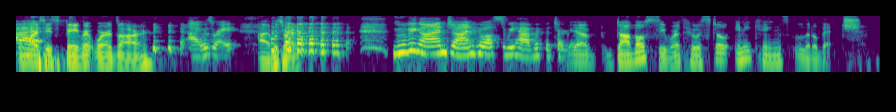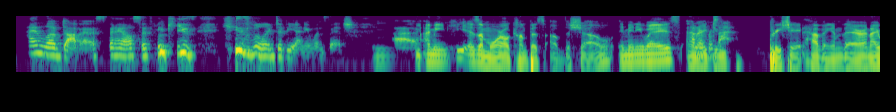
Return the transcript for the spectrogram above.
And Uh, Marcy's favorite words are, I was right. "I was right." Moving on, John. Who else do we have with the target? we have Davos Seaworth, who is still any king's little bitch. I love Davos, but I also think he's he's willing to be anyone's bitch. Uh, I mean, he is a moral compass of the show in many ways, and I do appreciate having him there. And I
